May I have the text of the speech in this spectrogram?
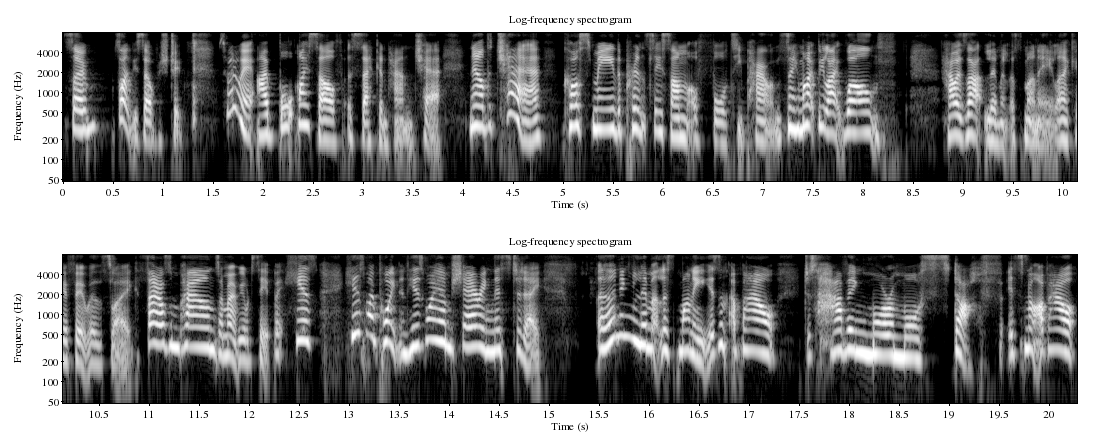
So, slightly selfish too. So, anyway, I bought myself a second hand chair. Now, the chair cost me the princely sum of £40. So, you might be like, well, how is that limitless money? Like if it was like thousand pounds, I might be able to see it. But here's here's my point, and here's why I'm sharing this today. Earning limitless money isn't about just having more and more stuff. It's not about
